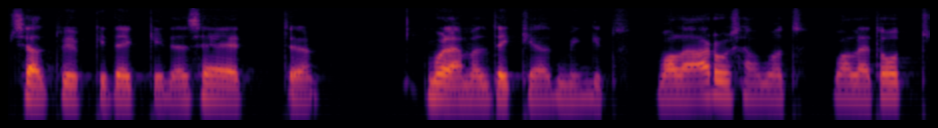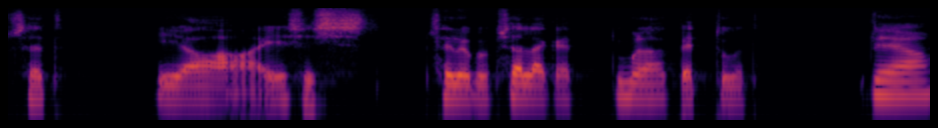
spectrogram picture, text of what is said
sealt võibki tekkida see, et mõlemal tekivad mingid valearusaamad, valed ootused ja, ja siis see lõpeb sellega, et mõlemad pettuvad. jaa,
